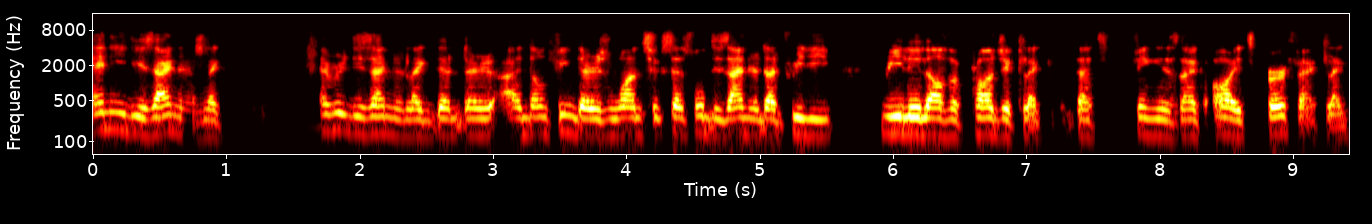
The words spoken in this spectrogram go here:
any designers, like every designer, like there, there. I don't think there is one successful designer that really, really love a project. Like that thing is like, oh, it's perfect. Like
